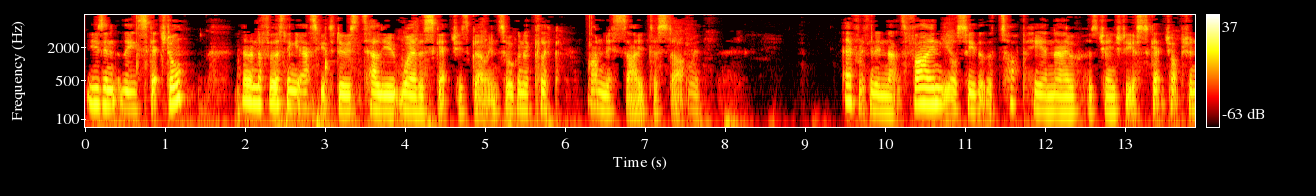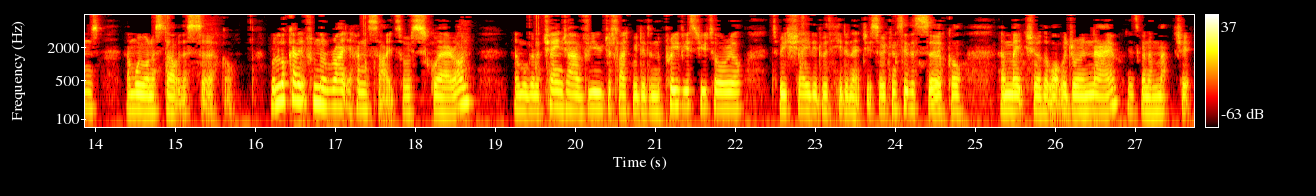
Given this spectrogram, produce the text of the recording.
using the sketch tool and then the first thing it asks you to do is tell you where the sketch is going. So we're going to click on this side to start with. Everything in that's fine. You'll see that the top here now has changed to your sketch options and we want to start with a circle. We'll look at it from the right hand side, so we're square on, and we're going to change our view just like we did in the previous tutorial to be shaded with hidden edges so we can see the circle and make sure that what we're drawing now is going to match it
